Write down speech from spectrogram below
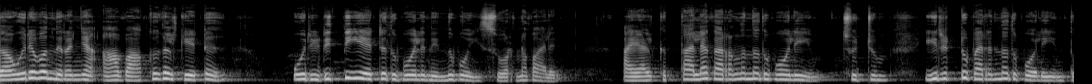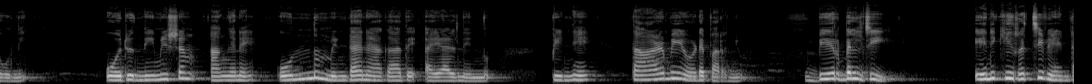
ഗൗരവം നിറഞ്ഞ ആ വാക്കുകൾ കേട്ട് ഒരിടിത്തിയേറ്റതുപോലെ നിന്നുപോയി സ്വർണപാലൻ. അയാൾക്ക് തല കറങ്ങുന്നതുപോലെയും ചുറ്റും ഇരുട്ടു പരന്നതുപോലെയും തോന്നി. ഒരു നിമിഷം അങ്ങനെ ഒന്നും മിണ്ടാനാകാതെ അയാൾ നിന്നു. പിന്നെ താഴ്മയോടെ പറഞ്ഞു ബീർബൽജി എനിക്ക് ഇറച്ചി വേണ്ട.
